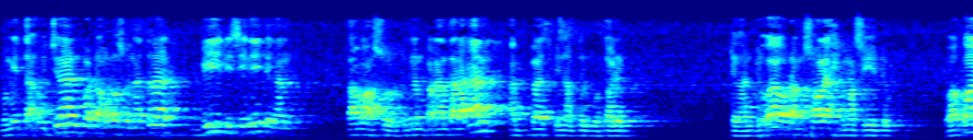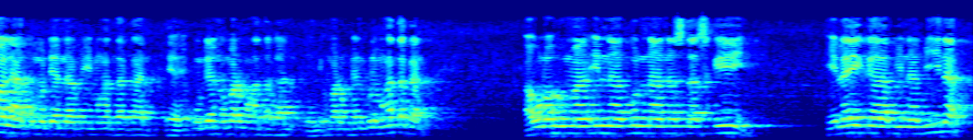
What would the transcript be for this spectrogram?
meminta hujan pada Allah Subhanahu wa taala di sini dengan tawasul dengan perantaraan Abbas bin Abdul Muthalib dengan doa orang soleh masih hidup. Waqala kemudian Nabi mengatakan, ya kemudian Umar mengatakan, ya Umar kemudian beliau mengatakan, Allahumma inna kunna nastasqi ilaika binabina.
